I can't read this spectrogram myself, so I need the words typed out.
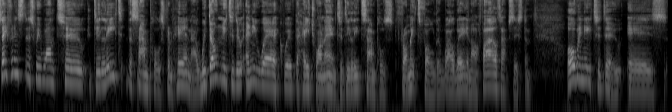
Say, for instance, we want to delete the samples from here now. We don't need to do any work with the H1N to delete samples from its folder while we're in our Files app system. All we need to do is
